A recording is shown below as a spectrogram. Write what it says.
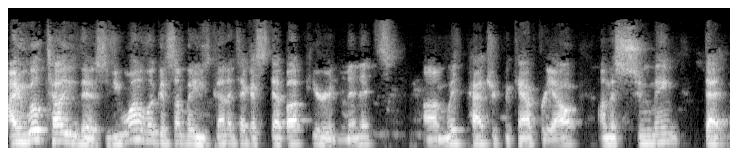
I will tell you this: if you want to look at somebody who's going to take a step up here in minutes um, with Patrick McCaffrey out, I'm assuming that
